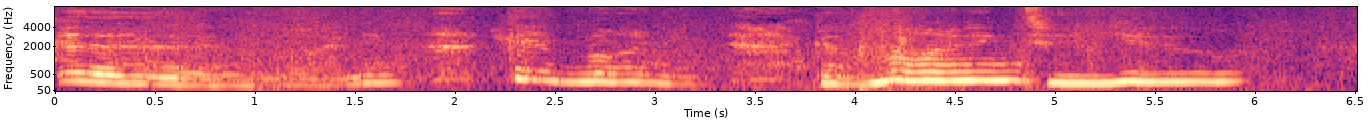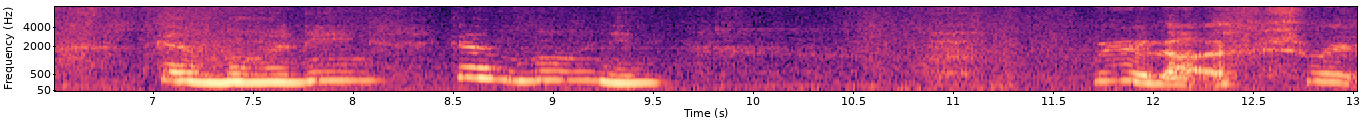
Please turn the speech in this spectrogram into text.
Good morning. Good morning. Good morning to you. Good morning. Good morning. We did not sleep.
